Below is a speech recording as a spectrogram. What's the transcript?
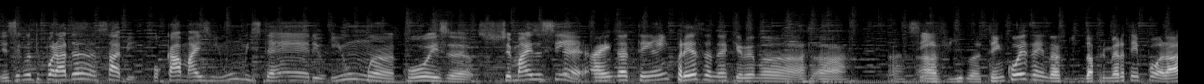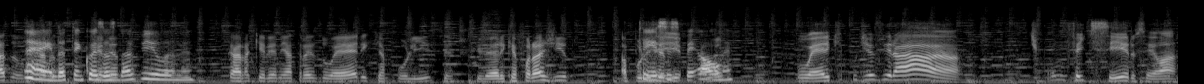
E a segunda temporada, sabe, focar mais em um mistério, em uma coisa, ser mais assim. É, ainda tem a empresa, né, querendo a, a, a- a vila. Tem coisa ainda da primeira temporada. É, ainda tem coisas querendo- da vila, né? Os caras querendo ir atrás do Eric, a polícia. Que o Eric é foragido. A Tem polícia esses local- PO, né? O Eric podia virar. Tipo, um feiticeiro, sei lá.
